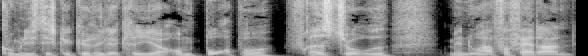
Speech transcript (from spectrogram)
kommunistiske guerillakrigere, ombord på fredstoget. Men nu har forfatteren,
